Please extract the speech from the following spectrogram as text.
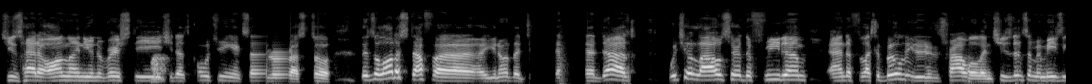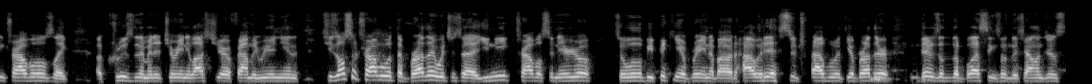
she's had an online university. She does coaching, etc. So there's a lot of stuff, uh, you know, that that does, which allows her the freedom and the flexibility to travel. And she's done some amazing travels, like a cruise in the Mediterranean last year, a family reunion. She's also traveled with a brother, which is a unique travel scenario. So we'll be picking your brain about how it is to travel with your brother in terms of the blessings and the challenges.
